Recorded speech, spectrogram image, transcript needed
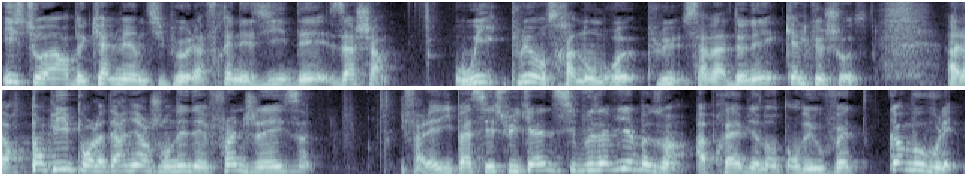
histoire de calmer un petit peu la frénésie des achats. Oui, plus on sera nombreux, plus ça va donner quelque chose. Alors tant pis pour la dernière journée des French Days, il fallait y passer ce week-end si vous aviez besoin. Après, bien entendu, vous faites comme vous voulez.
